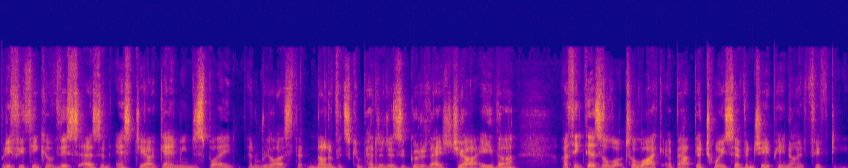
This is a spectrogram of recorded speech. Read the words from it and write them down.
But if you think of this as an SDR gaming display and realize that none of its competitors are good at HDR either, I think there's a lot to like about the 27GP950.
